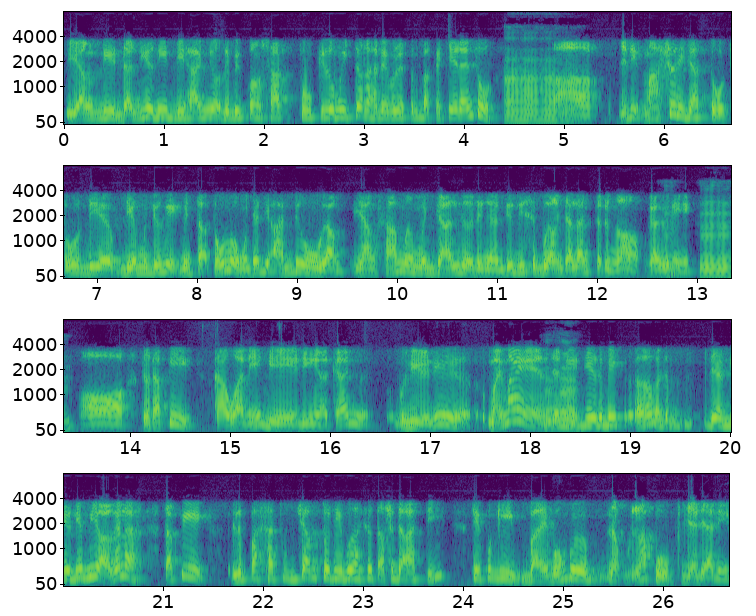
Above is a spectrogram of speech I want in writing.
yang di, dan dia ni dihanyut lebih kurang satu kilometer lah daripada tempat kejadian tu. Ha, ha, ha. Ah, jadi masa dia jatuh tu dia dia menjerit minta tolong. Jadi ada orang yang sama menjala dengan dia di seberang jalan terdengar perkara ni. Hmm, hmm. Oh, tetapi kawan ni dia diingatkan dia ni main-main. Hmm. Jadi dia lebih uh, dia dia dia biarkanlah. Tapi lepas satu jam tu dia berasa tak sedap hati, dia pergi balai bomba nak lapor kejadian ni.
